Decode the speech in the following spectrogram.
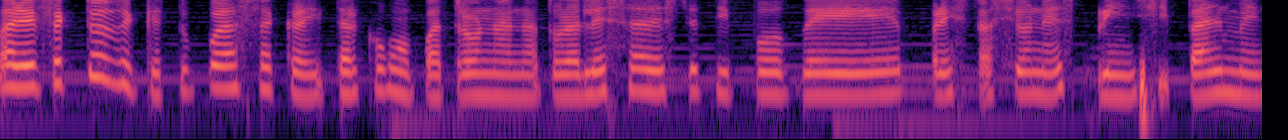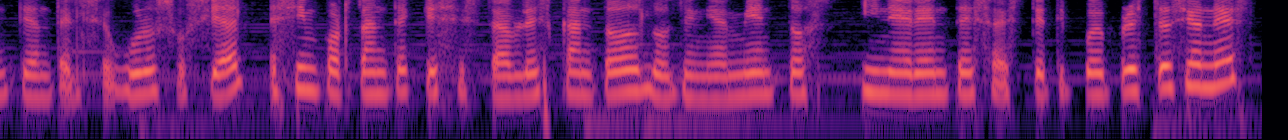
Para efectos de que tú puedas acreditar como patrón naturaleza de este tipo de prestaciones, principalmente ante el Seguro Social, es importante que se establezcan todos los lineamientos inherentes a este tipo de prestaciones,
